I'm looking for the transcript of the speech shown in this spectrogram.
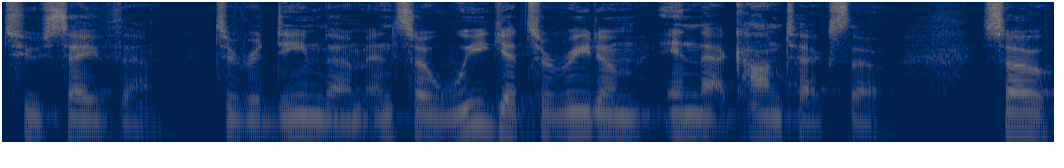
to save them to redeem them. And so we get to read them in that context, though. So,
